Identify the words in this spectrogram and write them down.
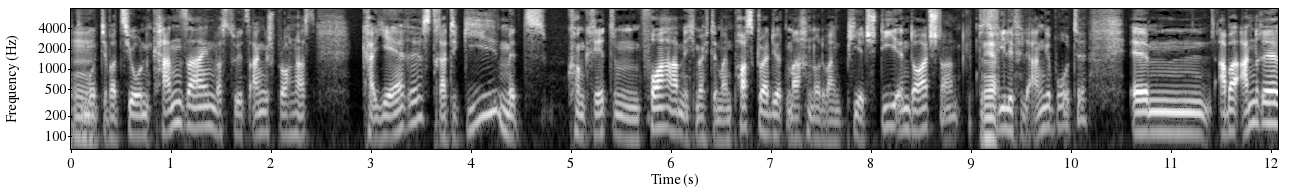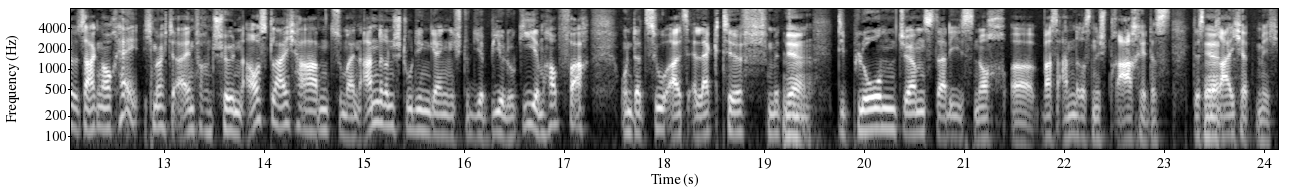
Mhm. Die Motivation kann sein, was du jetzt angesprochen hast, Karriere, Strategie mit konkretem Vorhaben, ich möchte mein Postgraduate machen oder mein PhD in Deutschland. Gibt es Ja. viele, viele Angebote. Ähm, aber andere sagen auch, hey, ich möchte einfach einen schönen Ausgleich haben zu meinen anderen Studiengängen. Ich studiere Biologie im Hauptfach und dazu als Elective mit Ja. dem Diplom German Studies noch äh, was anderes, eine Sprache. Das, das Ja. bereichert mich.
